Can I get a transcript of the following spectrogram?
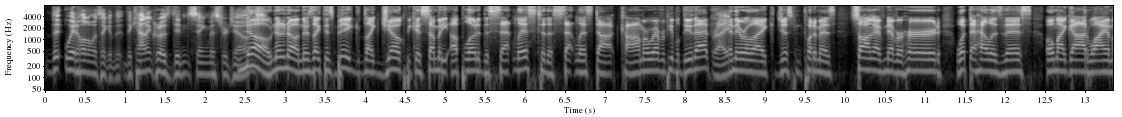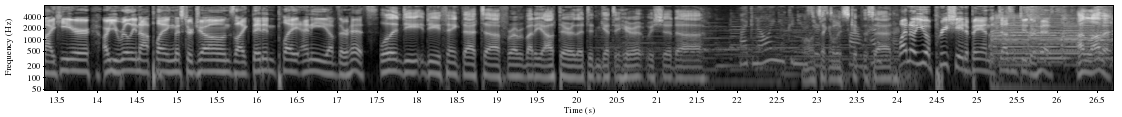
The, wait, hold on one second. The, the Counting Crows didn't sing Mr. Jones. no, no, no, no. And there's like this big like joke because somebody uploaded the set list to the setlist.com or wherever people do that. Right. And they were like, just put them as song I've never heard. What the hell is this? Oh my God, why am I here? Are you really not playing Mr. Jones? Like they didn't play any of their hits. Well, then, do you, do you think that uh, for everybody out there that didn't get to hear it, we should? Uh, Like knowing you can use Hold your second, let me State skip Farm this ad. card. Well, I know you appreciate a band that doesn't do their hits. I love it.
